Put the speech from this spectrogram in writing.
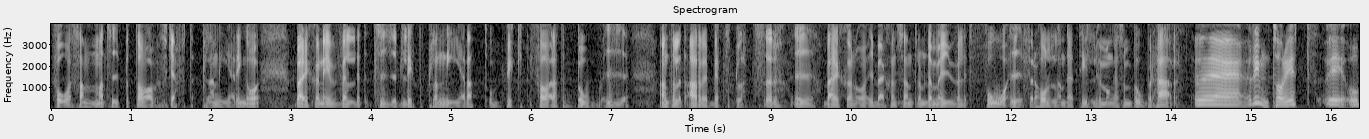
få samma typ av skaftplanering. Och Bergsjön är väldigt tydligt planerat och byggt för att bo i. Antalet arbetsplatser i Bergsjön och i Bergsjöns centrum de är ju väldigt få i förhållande till hur många som bor här. Uh, Rymdtorget eh, och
